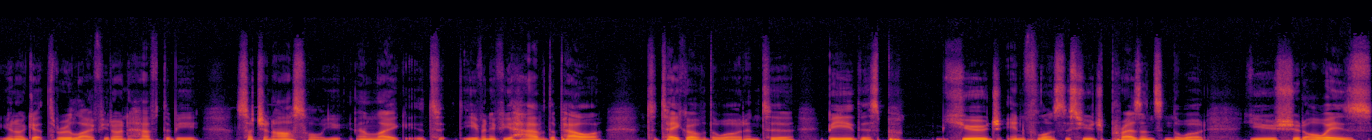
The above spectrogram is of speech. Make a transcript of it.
you know get through life. You don't have to be such an asshole. You and like to, even if you have the power to take over the world and to be this p- huge influence, this huge presence in the world, you should always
